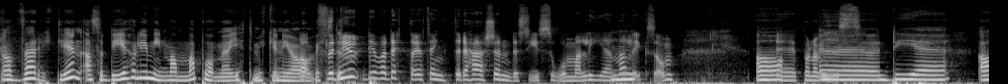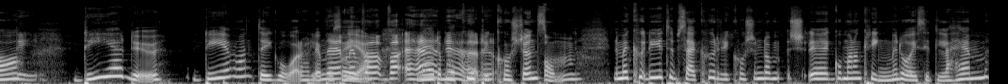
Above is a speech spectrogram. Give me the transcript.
Ja verkligen, alltså det höll ju min mamma på med jättemycket när jag Ja, växte för upp. du, det var detta jag tänkte, det här kändes ju så Malena Mm. liksom. Ja, Eh, på något vis. eh, det, ja, Det, det du, det var inte igår höll jag på nej att men säga. vad, vad är Nej, de det här currykorsen om? Nej men det är ju typ så här currykorsen, de eh, går man omkring med då i sitt lilla hem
